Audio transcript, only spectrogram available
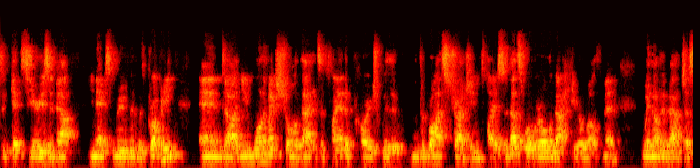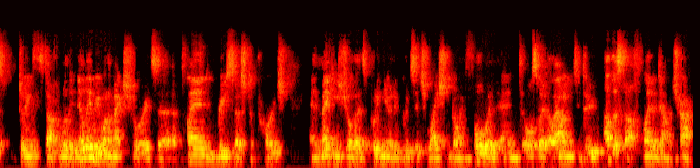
to get serious about your next movement with property. And uh, you want to make sure that it's a planned approach with, it, with the right strategy in place. So that's what we're all about here at WealthMed. We're not about just doing stuff willy-nilly. We want to make sure it's a, a planned and researched approach and making sure that it's putting you in a good situation going forward and also allowing you to do other stuff later down the track,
